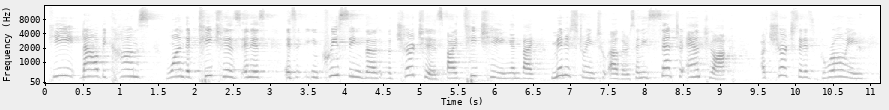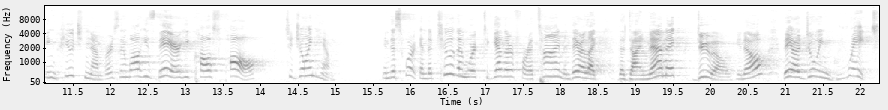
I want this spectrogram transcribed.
He now becomes one that teaches and is, is increasing the, the churches by teaching and by ministering to others. And he's sent to Antioch, a church that is growing in huge numbers. And while he's there, he calls Paul to join him in this work. And the two of them work together for a time, and they are like the dynamic duo, you know? They are doing great.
